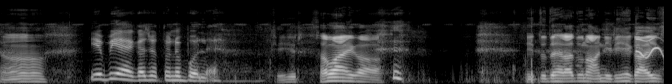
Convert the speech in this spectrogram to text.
हाँ। ये भी आएगा जो तूने बोला है। फिर सब आएगा। ये तो देहरादून आ नहीं रही है गाइस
